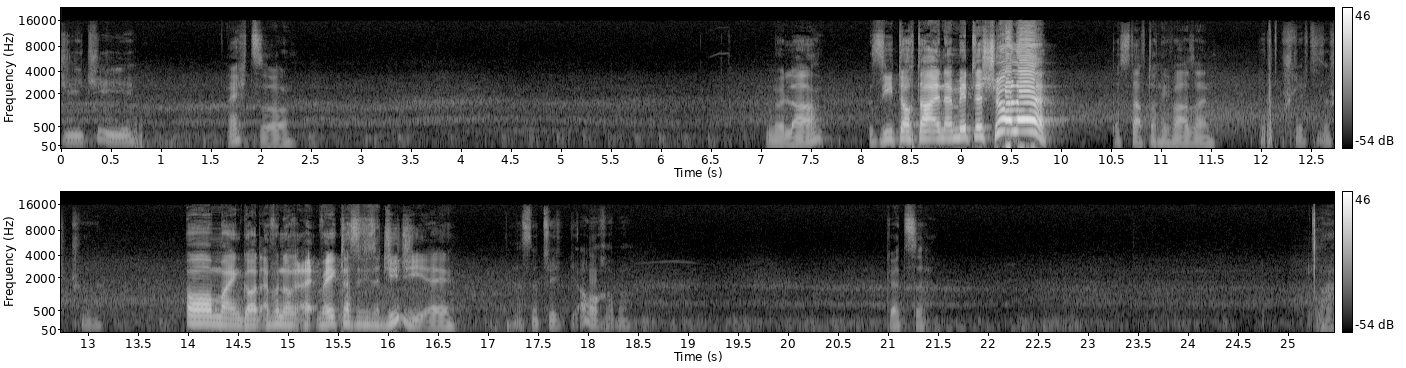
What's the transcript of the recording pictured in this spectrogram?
GG. Echt so. Müller. Sieht doch da in der Mitte Schürle. Das darf doch nicht wahr sein. So schlecht, dieser Schule. Oh mein Gott, einfach nur Weltklasse dieser Gigi, ey. Das ist natürlich auch, aber. Götze. Ah.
